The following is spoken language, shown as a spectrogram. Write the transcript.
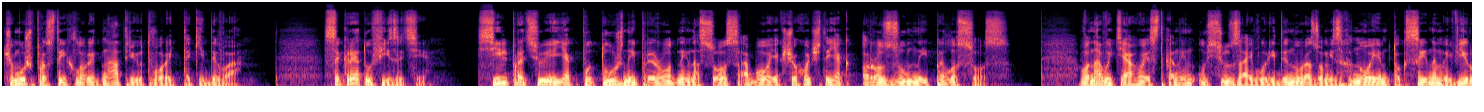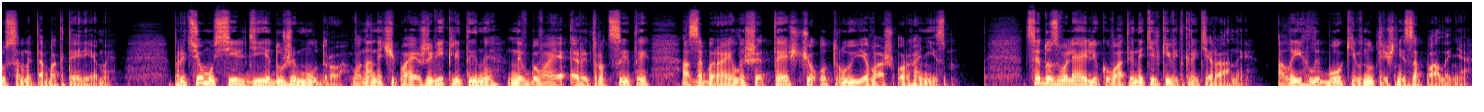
Чому ж простий хлорид натрію творить такі дива? Секрет у фізиці. Сіль працює як потужний природний насос або, якщо хочете, як розумний пилосос. Вона витягує з тканин усю зайву рідину разом із гноєм, токсинами, вірусами та бактеріями. При цьому сіль діє дуже мудро. Вона не чіпає живі клітини, не вбиває еритроцити, а забирає лише те, що отруює ваш організм. Це дозволяє лікувати не тільки відкриті рани, але й глибокі внутрішні запалення,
